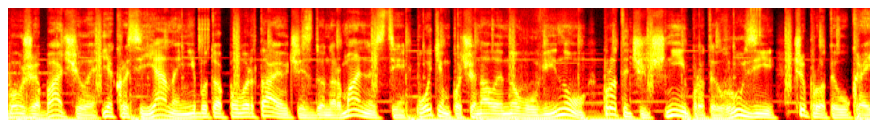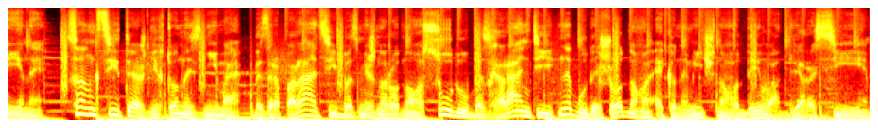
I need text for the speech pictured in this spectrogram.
бо вже бачили, як росіяни, нібито повертаючись до нормальності, потім починали нову війну проти Чечні, проти Грузії чи проти України. Санкції теж ніхто не зніме. Без репарацій, без міжнародного суду, без гарантій не буде жодного економічного дива для Росії.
